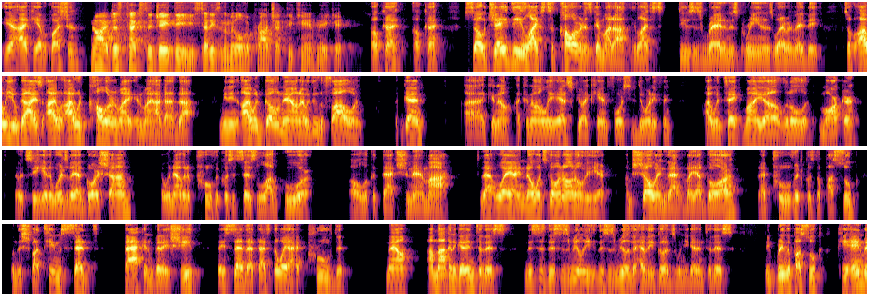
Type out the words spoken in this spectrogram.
yeah, Ike, you have a question? No, I just texted JD. He said he's in the middle of a project. He can't make it. Okay, okay. So JD likes to color in his Gemara. He likes to use his red and his green and his whatever it may be. So if I were you guys, I, I would color in my in my Haggadah. Meaning I would go now and I would do the following. Again, I you know I can only ask you. I can't force you to do anything. I would take my uh, little marker. I would see here the words Vayagor Sham, and we're now going to prove it because it says Lagur. Oh, look at that, Shneemar. So that way I know what's going on over here. I'm showing that Vayagor, and I prove it because the Pasuk, when the Shvatim said back in Bereshit, they said that. That's the way I proved it. Now, I'm not going to get into this. This is, this is really this is really the heavy goods when you get into this. We bring the Pasuk, Ki ein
